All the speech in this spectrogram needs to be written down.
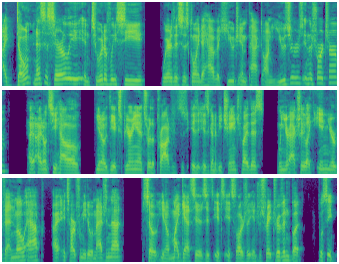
I don't necessarily intuitively see where this is going to have a huge impact on users in the short term. I, I don't see how you know the experience or the product is, is, is, going to be changed by this when you're actually like in your Venmo app. I, it's hard for me to imagine that. So you know, my guess is it's it's it's largely interest rate driven, but we'll see.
